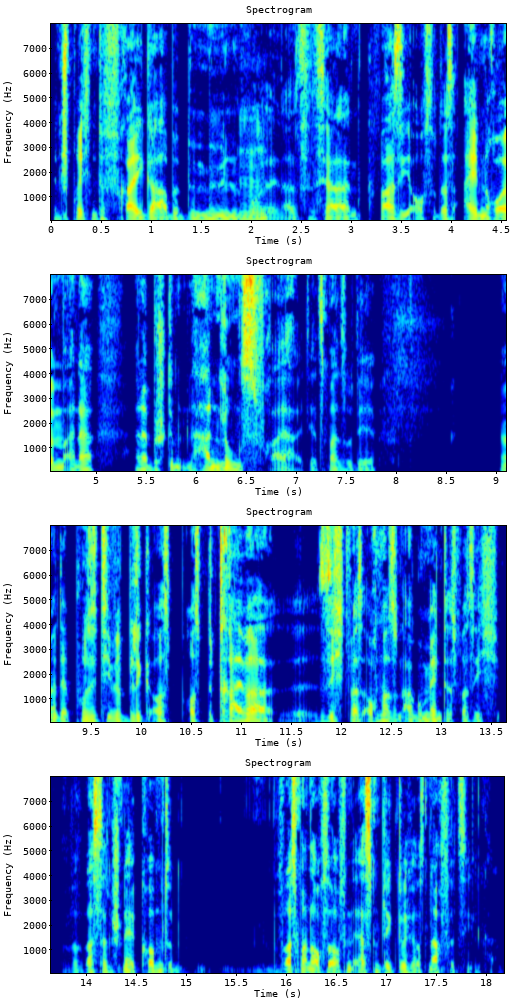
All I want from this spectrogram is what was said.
entsprechende Freigabe bemühen mhm. wollen. Also es ist ja quasi auch so das Einräumen einer, einer bestimmten Handlungsfreiheit. Jetzt mal so der, ne, der positive Blick aus, aus Betreibersicht, was auch mal so ein Argument ist, was ich, was dann schnell kommt und was man auch so auf den ersten Blick durchaus nachvollziehen kann.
